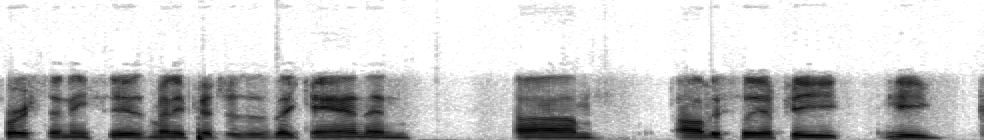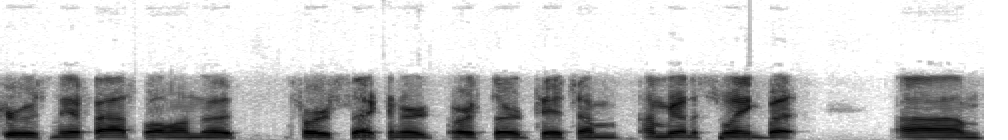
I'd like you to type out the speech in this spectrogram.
first inning see as many pitches as they can and um obviously if he he grooves me a fastball on the first second or, or third pitch i'm i'm going to swing. But um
